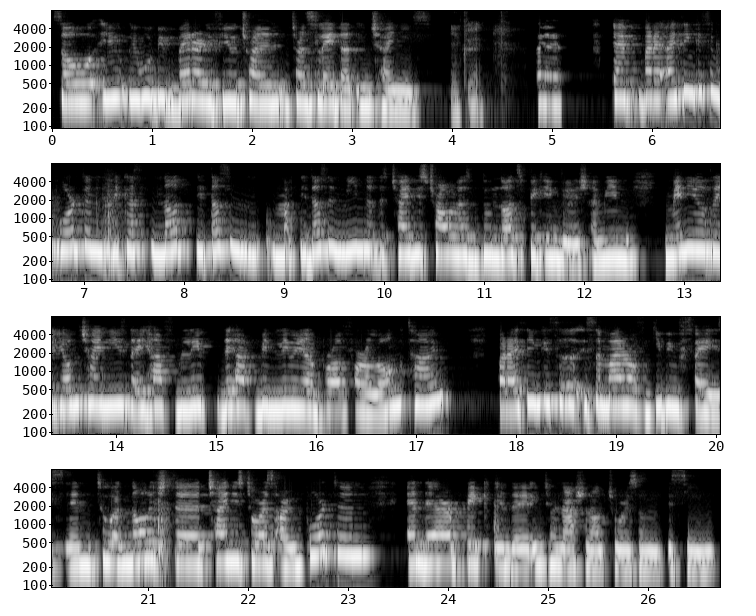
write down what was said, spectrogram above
So it, it would be better if you try and translate that in Chinese. Okay. Uh, but I think it's important because not it doesn't it doesn't mean that the Chinese travelers do not speak English. I mean, many of the young Chinese they have lived they have been living abroad for a long time. But I think it's a it's a matter of giving face and to acknowledge the Chinese tourists are important and they are big in the international tourism scene.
